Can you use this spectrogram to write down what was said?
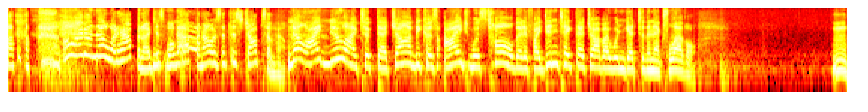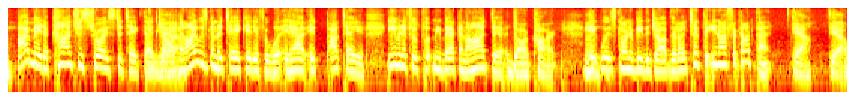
I don't know what happened. I just woke up and I was at this job somehow. No, I knew I took that job because I was told that if I didn't take that job, I wouldn't get to the next level. I made a conscious choice to take that job, Yeah. and I was going to take it if it would. It had. It, I'll tell you, even if it put me back in the hot dog cart, it mm. was going to be the job that I took. But you know, I forgot that. Yeah, yeah.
